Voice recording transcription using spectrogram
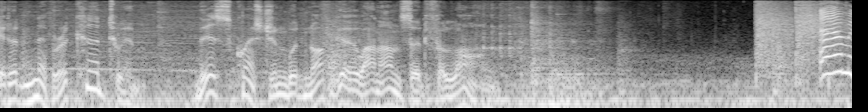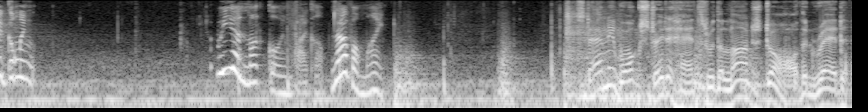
it had never occurred to him? This question would not go unanswered for long. And we're going. We are not going back up. Never mind. Stanley walked straight ahead through the large door that read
